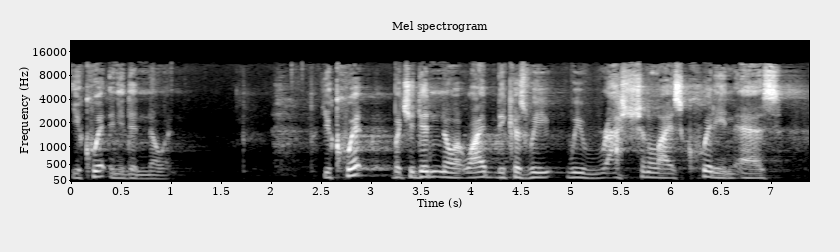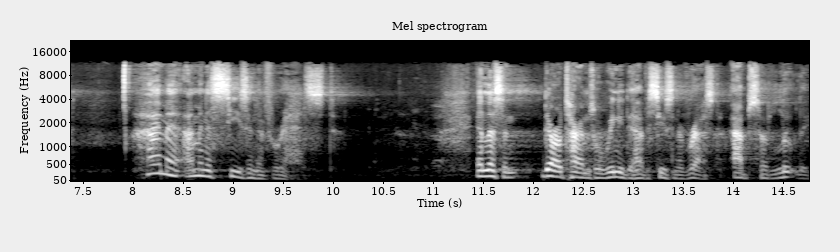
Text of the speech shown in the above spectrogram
you quit and you didn't know it. You quit, but you didn't know it. Why? Because we, we rationalize quitting as, I'm, a, I'm in a season of rest. And listen, there are times where we need to have a season of rest, absolutely.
